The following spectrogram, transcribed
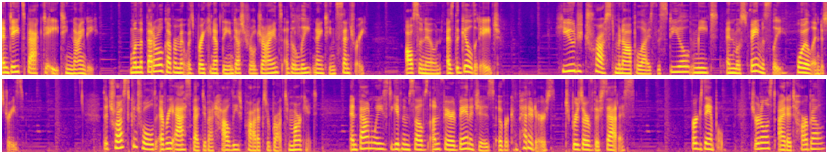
and dates back to 1890, when the federal government was breaking up the industrial giants of the late 19th century, also known as the Gilded Age. Huge trust monopolized the steel, meat, and most famously, oil industries. The trust controlled every aspect about how these products were brought to market and found ways to give themselves unfair advantages over competitors to preserve their status. For example, journalist Ida Tarbell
